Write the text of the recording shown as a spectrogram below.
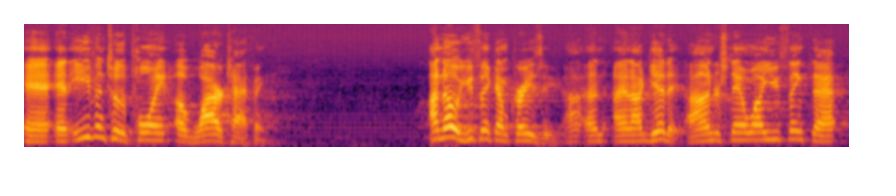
And, and even to the point of wiretapping. I know you think I'm crazy, I, and, and I get it. I understand why you think that.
